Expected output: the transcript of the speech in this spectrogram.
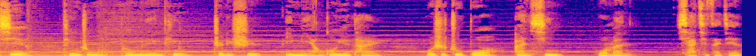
谢听众朋友们聆听，这里是《一米阳光月台》，我是主播安心，我们下期再见。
